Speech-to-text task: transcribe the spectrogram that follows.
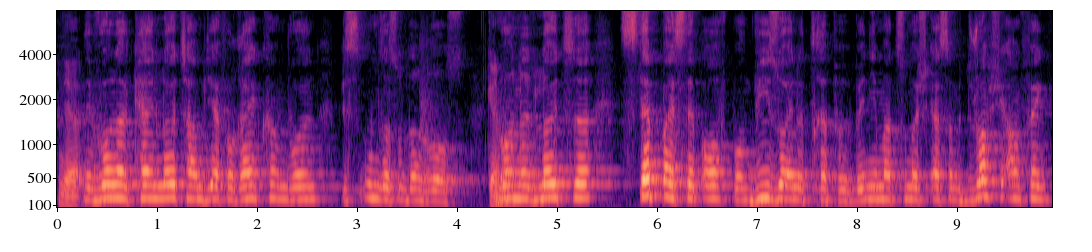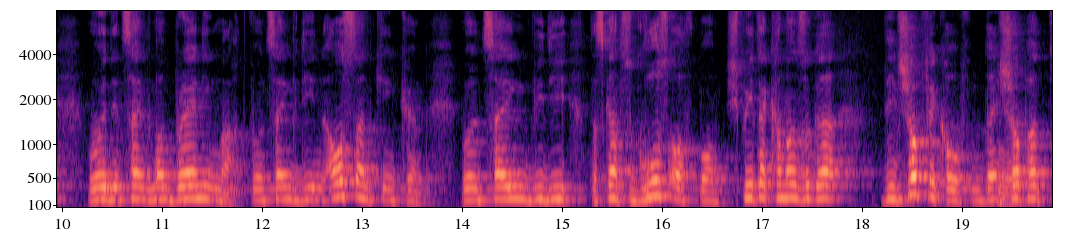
Ja. Wir wollen halt keine Leute haben, die einfach reinkommen wollen, bisschen Umsatz und dann raus. Genau. Wir wollen halt Leute Step by Step aufbauen, wie so eine Treppe. Wenn jemand zum Beispiel erstmal mit Dropshipping anfängt, wollen wir denen zeigen, wie man Branding macht. Wir wollen zeigen, wie die in Ausland gehen können. Wir wollen zeigen, wie die das Ganze groß aufbauen. Später kann man sogar den Shop verkaufen. Dein ja. Shop hat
